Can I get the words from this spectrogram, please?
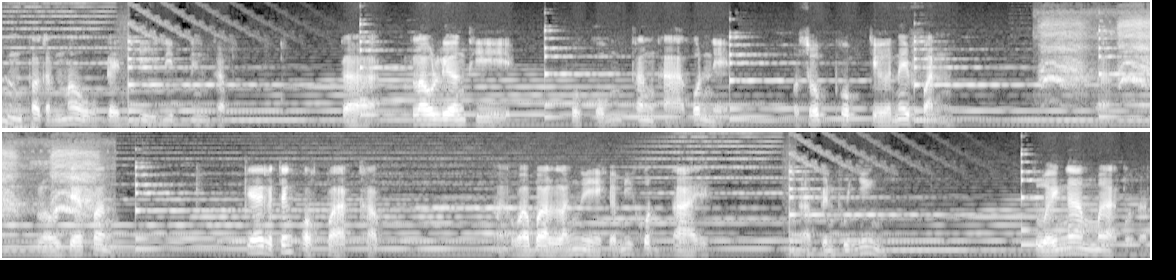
นพากันเมาได้ทีนิดนึงครับก็เล่าเรื่องที่พวกผมทั้งหาคนนี่ประสบพบเจอในฝัน เราแกฟัง แกก็จังออกปากครับว่าบ้านหลังนี้ก็มีคนตายเป็นผู้หญิงสวยงามมากว่าซั่น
